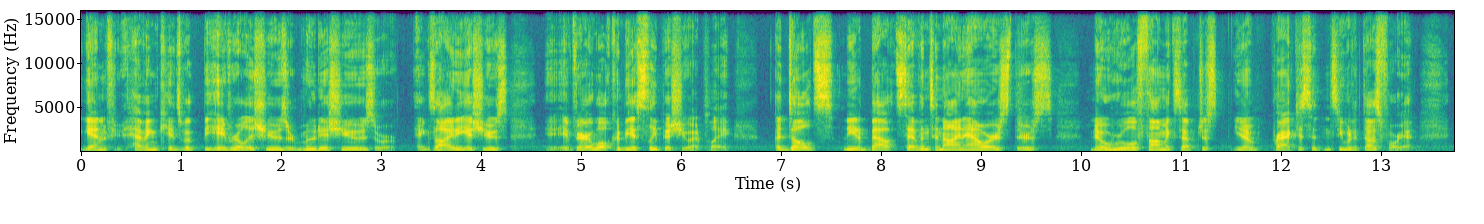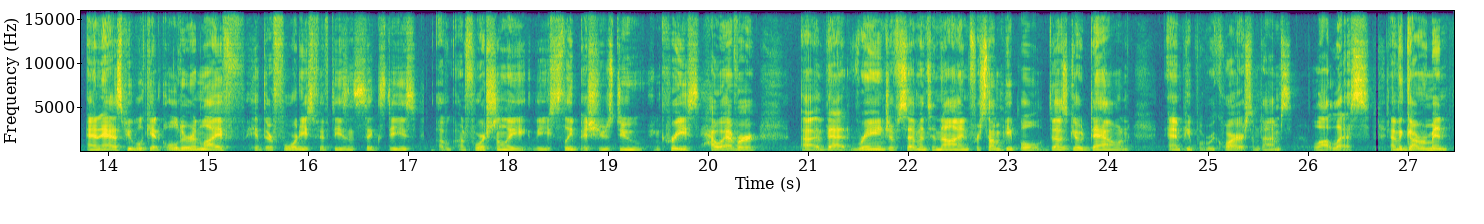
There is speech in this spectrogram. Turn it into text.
again, if you're having kids with behavioral issues or mood issues or anxiety issues, it very well could be a sleep issue at play. Adults need about 7 to 9 hours. There's no rule of thumb except just, you know, practice it and see what it does for you. And as people get older in life, hit their 40s, 50s, and 60s, unfortunately, the sleep issues do increase. However, uh, that range of seven to nine for some people does go down and people require sometimes a lot less. And the government,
